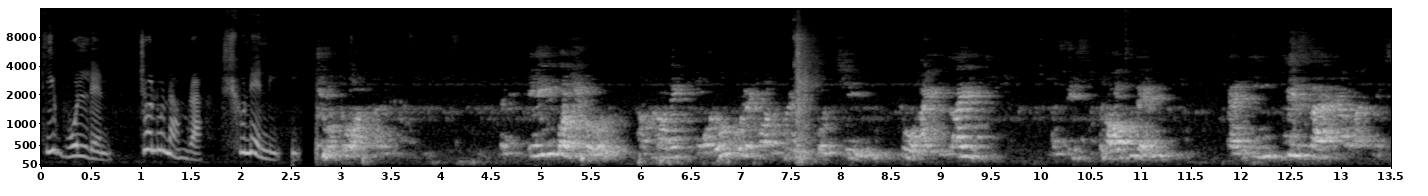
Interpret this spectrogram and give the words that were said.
কি বললেন? চলুন আমরা শুনে নিই। এই বছর আমরা অনেক বড় করে কনফারেন্স করছি to highlight this problem and increase the awareness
